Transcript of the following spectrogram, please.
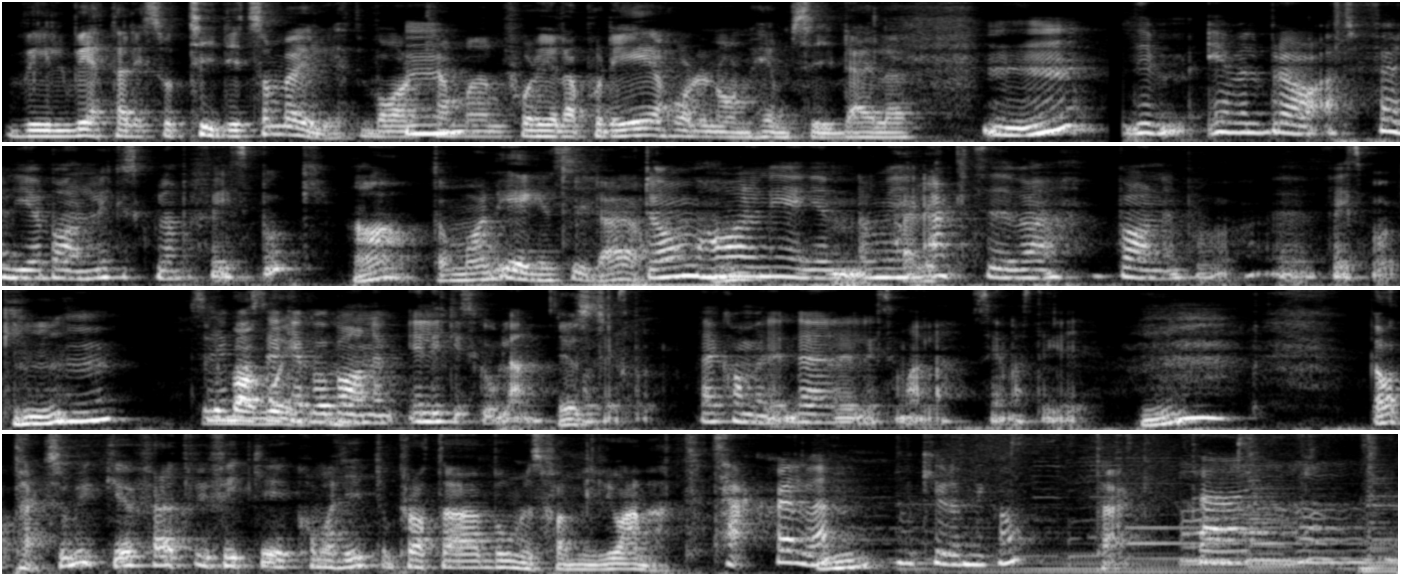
vill veta det så tidigt som möjligt, var kan man få reda på det? Har du någon hemsida eller? Mm. Det är väl bra att följa Barnen i Lyckeskolan på Facebook. Ja, de har en egen sida ja. De har en egen, de är Härligt. aktiva barnen på eh, Facebook. Mm. Så det är bara att söka på Barnen i Lyckeskolan Just på det. Facebook. Där kommer det, där är liksom alla senaste grejer. Ja, tack så mycket för att vi fick eh, komma hit och prata bonusfamilj och annat. Tack själva, det var kul att ni kom. Tack. Tack.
